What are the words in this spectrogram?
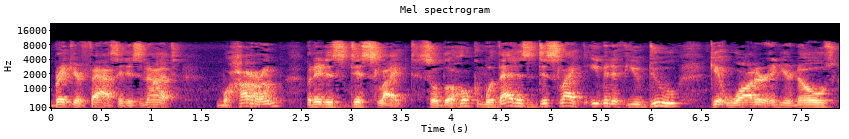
break your fast. It is not muharram, but it is disliked. So the hukum with that is disliked, even if you do get water in your nose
